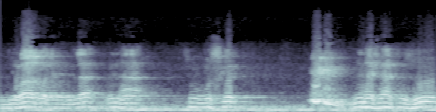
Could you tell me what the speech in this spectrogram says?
اللواط والعياذ بالله منها سوء المسكر منها شهاده الزور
